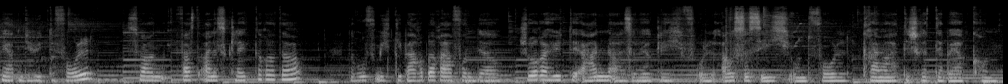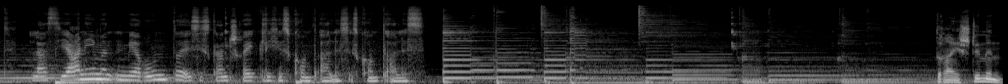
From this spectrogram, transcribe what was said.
Wir hatten die Hütte voll. Es waren fast alles Kletterer da. Da ruft mich die Barbara von der Schora-Hütte an, also wirklich voll außer sich und voll dramatisch, dass der Berg kommt. Lass ja niemanden mehr runter, es ist ganz schrecklich, es kommt alles, es kommt alles. Drei Stimmen,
